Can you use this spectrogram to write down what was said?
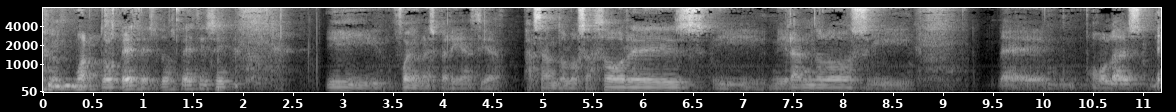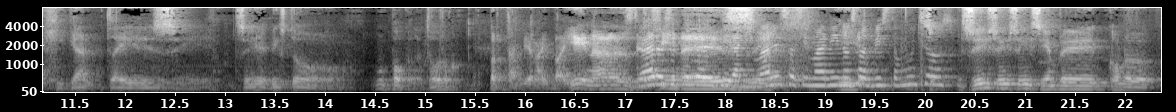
bueno, dos veces, dos veces, sí. Y fue una experiencia pasando los Azores y mirándolos y eh, olas gigantes. Y, sí, he visto un poco de todo. Pero también hay ballenas, claro, delfines. ¿Animales así marinos has visto muchos? Sí, sí, sí. Siempre cuando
